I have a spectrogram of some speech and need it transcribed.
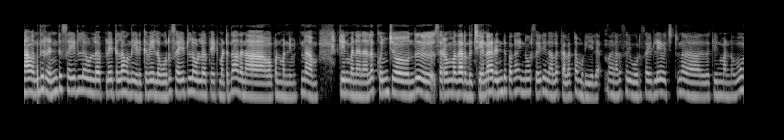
நான் வந்து ரெண்டு சைடில் உள்ள பிளேட்டெல்லாம் வந்து எடுக்கவே இல்லை. ஒரு சைடில் உள்ள பிளேட் மட்டும்தான் அதை நான் ஓப்பன் பண்ணி விட்டு நான் க்ளீன் பண்ணனால கொஞ்சம் வந்து சிரமமாக தான் இருந்துச்சு. ஏன்னா ரெண்டு பக்கம் இன்னொரு சைடு என்னால் கலட்ட முடியல. அதனால் சரி ஒரு சைட்லேயே வச்சுட்டு நான் அதை க்ளீன் பண்ணவும்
